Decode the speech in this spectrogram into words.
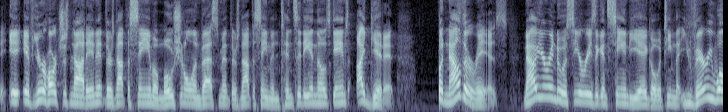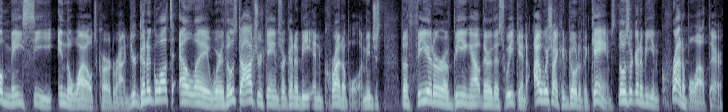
if your heart's just not in it, there's not the same emotional investment, there's not the same intensity in those games. I get it. But now there is. Now you're into a series against San Diego, a team that you very well may see in the wild card round. You're going to go out to LA where those Dodgers games are going to be incredible. I mean, just the theater of being out there this weekend. I wish I could go to the games. Those are going to be incredible out there.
